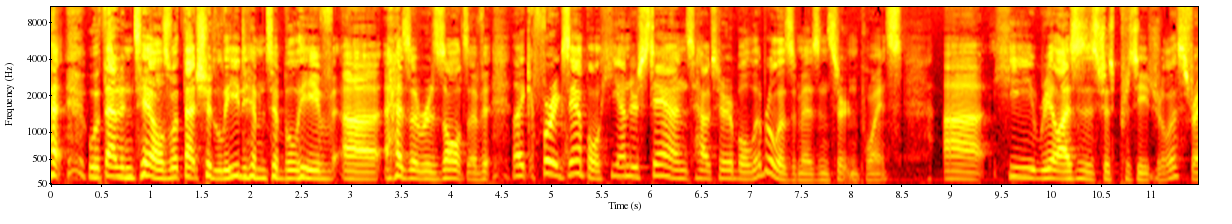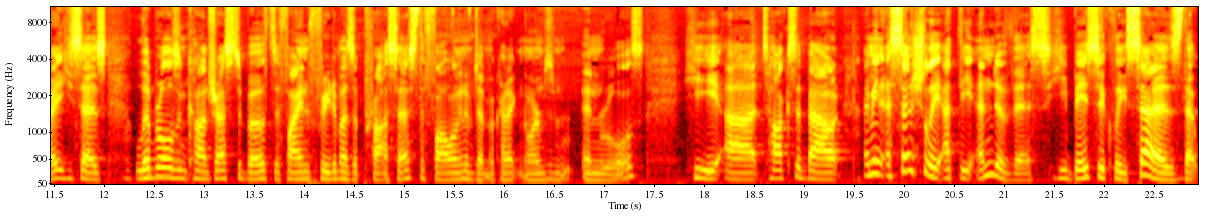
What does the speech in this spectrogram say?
that what that entails, what that should lead him to believe uh, as a result of it. Like, for example, he understands how terrible liberalism is in certain points. Uh, he realizes it's just proceduralist, right? He says liberals, in contrast to both, define freedom as a process, the following of democratic norms and, and rules. He uh, talks about, I mean, essentially at the end of this, he basically says that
